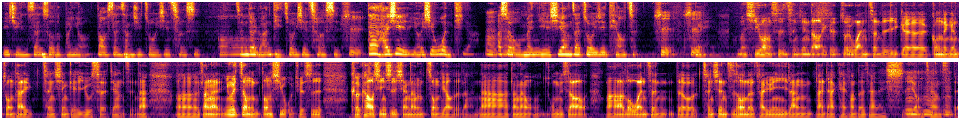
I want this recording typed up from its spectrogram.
一群三兽的朋友到山上去做一些测试。哦针对软体做一些测试，是，但还是有一些问题啊。嗯，那所以我们也希望再做一些调整。是是，我们希望是呈现到一个最完整的一个功能跟状态呈现给 user 这样子。那呃，当然，因为这种东西，我觉得是可靠性是相当重要的啦。那当然，我们是要把它都完整的呈现之后呢，才愿意让大家开放大家来使用这样子的。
